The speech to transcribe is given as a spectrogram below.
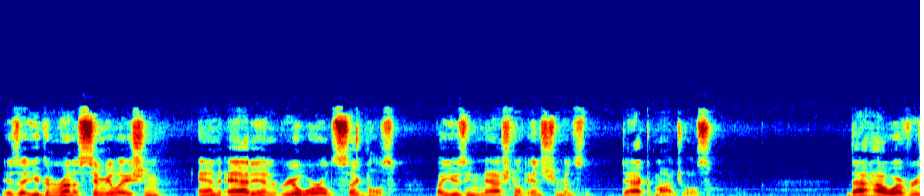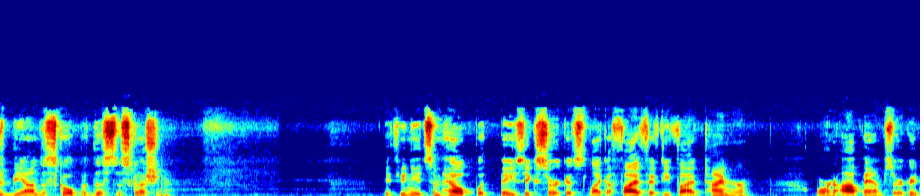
is that you can run a simulation and add in real-world signals by using National Instruments DAQ modules. That, however, is beyond the scope of this discussion. If you need some help with basic circuits like a 555 timer, or an op-amp circuit,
